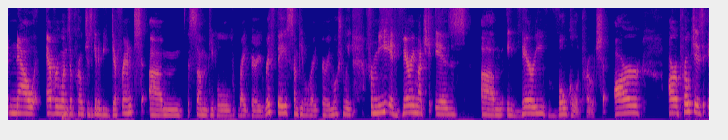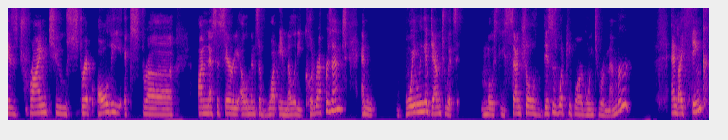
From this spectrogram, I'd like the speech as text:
Now everyone's approach is going to be different. Um, some people write very riff based some people write very emotionally. For me it very much is um, a very vocal approach. Our our approach is is trying to strip all the extra unnecessary elements of what a melody could represent and boiling it down to its most essential this is what people are going to remember and I think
